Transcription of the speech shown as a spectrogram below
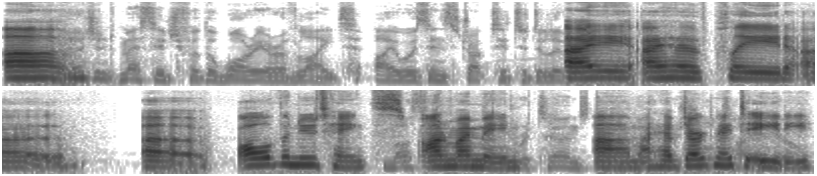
Um, urgent message for the Warrior of Light. I was instructed to deliver. I I have played uh uh all the new tanks on my main. Um, I have Dark Knight to 80.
